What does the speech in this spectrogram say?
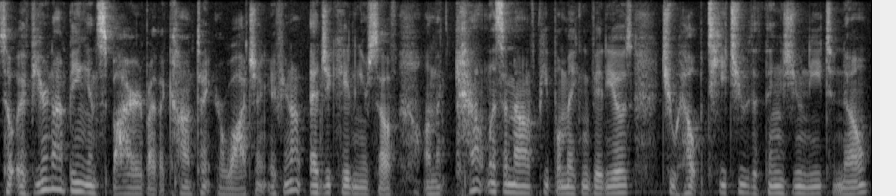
So if you're not being inspired by the content you're watching, if you're not educating yourself on the countless amount of people making videos to help teach you the things you need to know,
